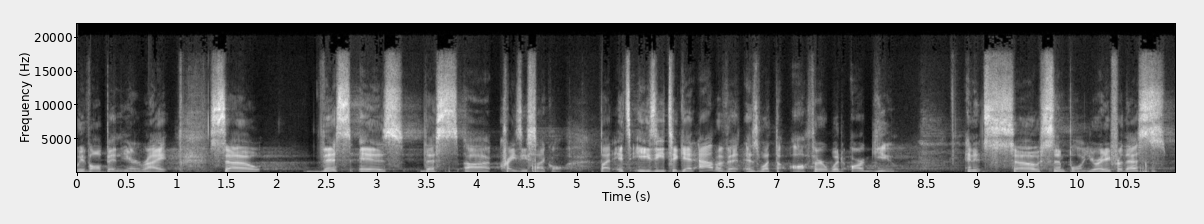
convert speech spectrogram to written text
We've all been here, right? So this is this uh, crazy cycle, but it's easy to get out of it, is what the author would argue. And it's so simple. You ready for this?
